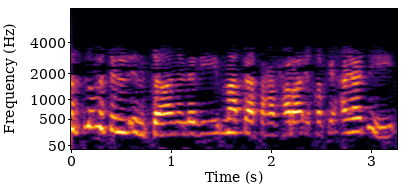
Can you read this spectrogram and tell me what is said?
مثله مثل الإنسان الذي ما كافح الحرائق في حياته.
